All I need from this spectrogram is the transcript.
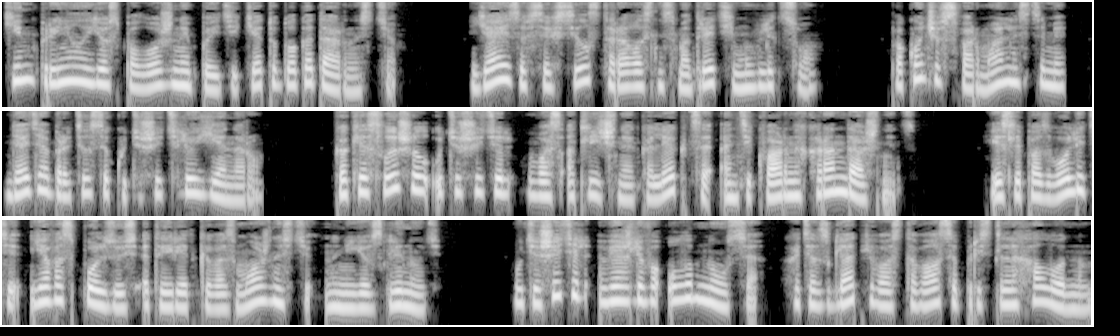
Кин принял ее с положенной по этикету благодарностью. Я изо всех сил старалась не смотреть ему в лицо. Покончив с формальностями, дядя обратился к утешителю Йеннеру. «Как я слышал, утешитель, у вас отличная коллекция антикварных карандашниц. Если позволите, я воспользуюсь этой редкой возможностью на нее взглянуть». Утешитель вежливо улыбнулся, хотя взгляд его оставался пристально холодным,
